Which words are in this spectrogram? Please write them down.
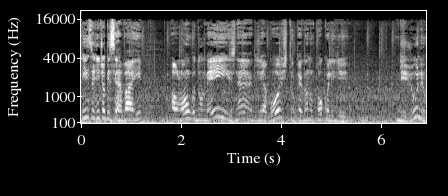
E se a gente observar aí ao longo do mês, né, de agosto, pegando um pouco ali de, de julho,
